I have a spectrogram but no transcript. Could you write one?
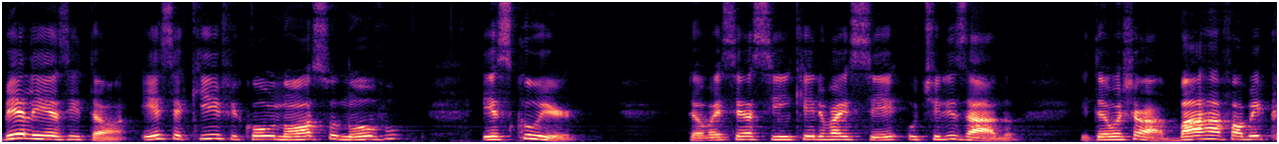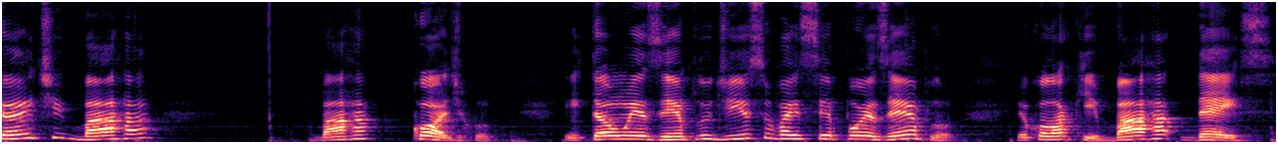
Beleza, então. Esse aqui ficou o nosso novo excluir. Então vai ser assim que ele vai ser utilizado. Então eu vou chamar barra fabricante barra, barra código. Então um exemplo disso vai ser, por exemplo, eu coloco aqui barra 10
